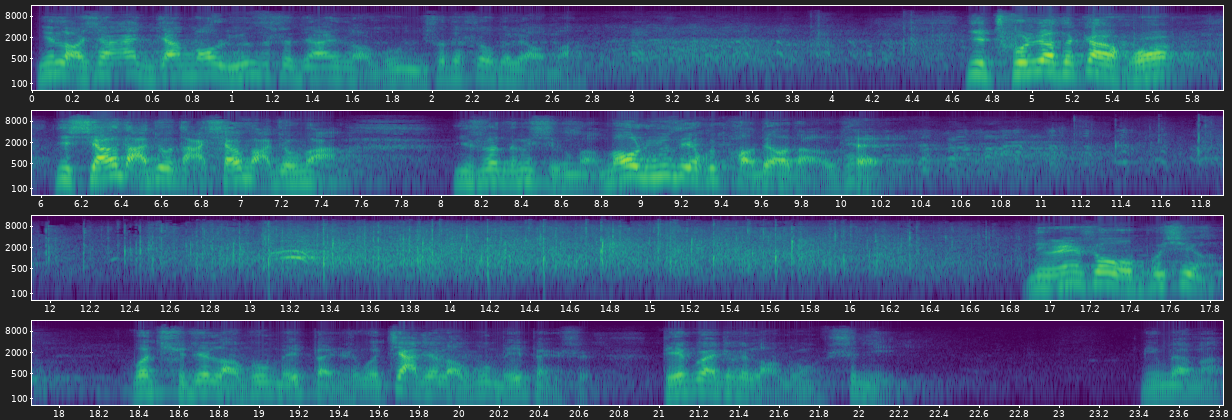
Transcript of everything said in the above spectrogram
你老像爱你家毛驴子似的爱你老公，你说他受得了吗？你除了让他干活，你想打就打，想骂就骂，你说能行吗？毛驴子也会跑掉的。OK。女人说我不幸，我娶这老公没本事，我嫁这老公没本事，别怪这个老公，是你，明白吗？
